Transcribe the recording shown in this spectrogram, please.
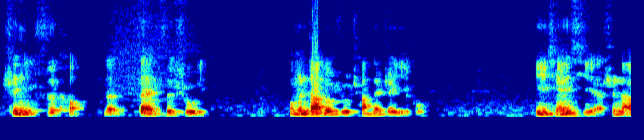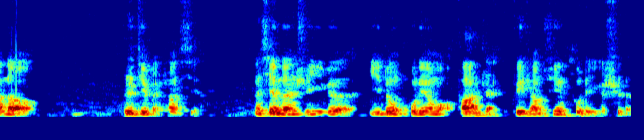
是你思考的再次梳理。我们大多数差在这一步。以前写是拿到日记本上写，那现在是一个移动互联网发展非常迅速的一个时代，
